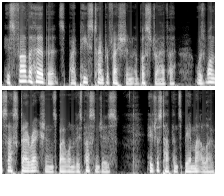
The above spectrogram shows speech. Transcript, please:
His father Herbert, by peacetime profession a bus driver, was once asked directions by one of his passengers, who just happened to be a Matelot.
